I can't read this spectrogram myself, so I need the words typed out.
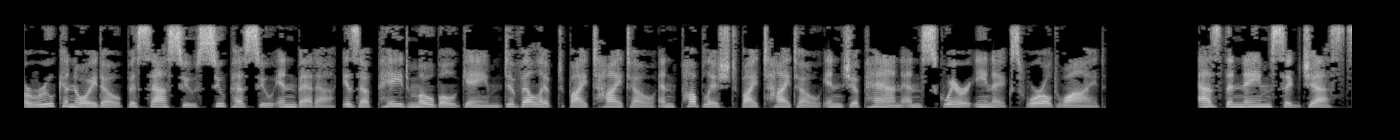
Arukanoido Bisasu Supesu Inbeta is a paid mobile game developed by Taito and published by Taito in Japan and Square Enix worldwide. As the name suggests,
